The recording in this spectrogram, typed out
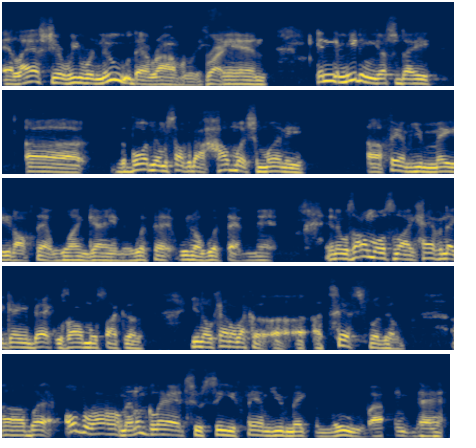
and last year we renewed that rivalry. Right. And in the meeting yesterday, uh, the board members talked about how much money uh, FAMU made off that one game and what that you know what that meant. And it was almost like having that game back was almost like a, you know, kind of like a, a, a test for them. Uh, but overall, man, I'm glad to see FAMU make the move. I think that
